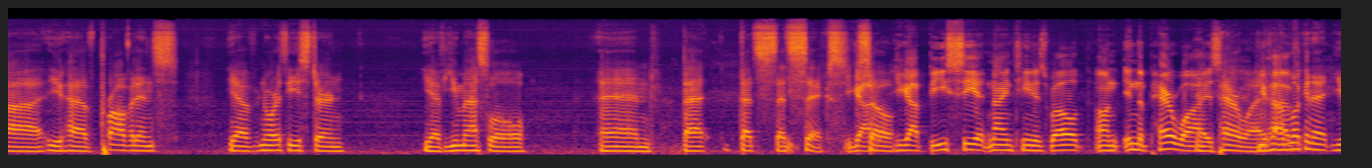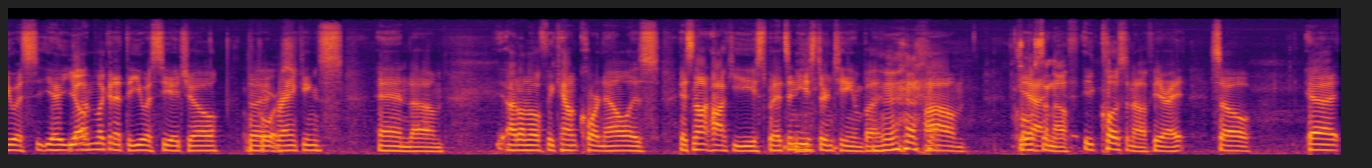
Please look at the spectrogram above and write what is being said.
uh, you have Providence, you have Northeastern, you have UMass Lowell, and that that's that's six. You got so you got BC at 19 as well on in the pairwise. pairwise. You have I'm looking at USC. Yeah, Yep. I'm looking at the USCHO, the rankings, and um, I don't know if we count Cornell as it's not Hockey East, but it's an Eastern team. But um, Close yeah, enough. it- close enough. Yeah, right. So, uh,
